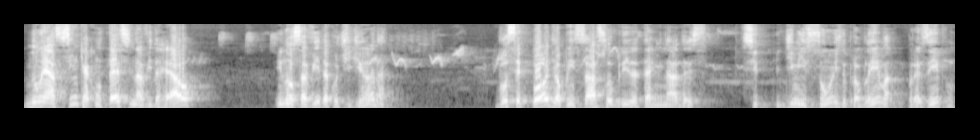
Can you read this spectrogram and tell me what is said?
Não é assim que acontece na vida real? Em nossa vida cotidiana? Você pode, ao pensar sobre determinadas dimensões do problema, por exemplo,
